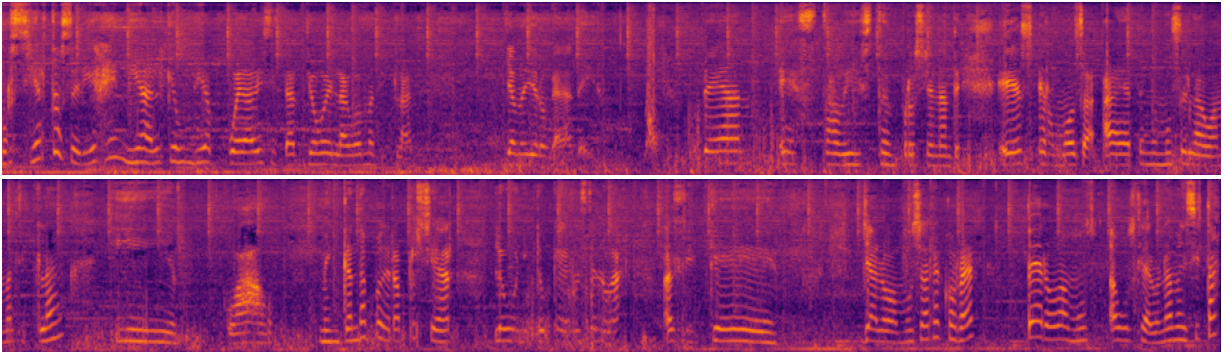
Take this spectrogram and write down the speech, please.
Por cierto, sería genial que un día pueda visitar yo el lago Amatitlán ya me dieron ganas de ir. Vean esta vista impresionante. Es hermosa. Allá tenemos el agua Matitlán. Y wow, me encanta poder apreciar lo bonito que es este lugar. Así que ya lo vamos a recorrer. Pero vamos a buscar una mesita.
